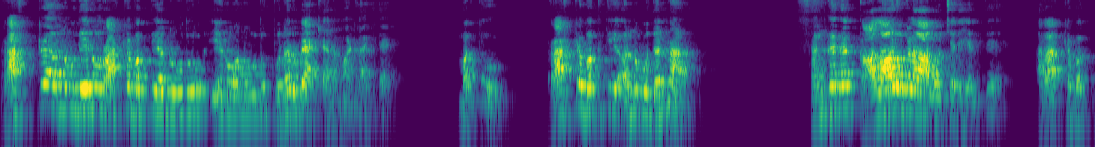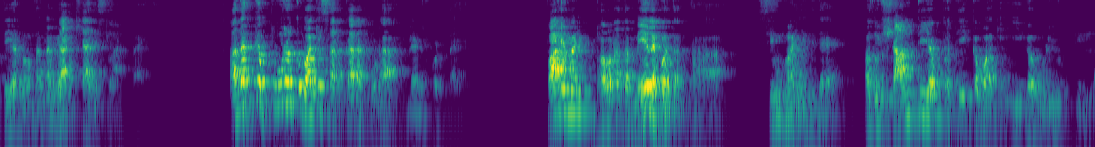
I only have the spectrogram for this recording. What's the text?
ರಾಷ್ಟ್ರ ಅನ್ನುವುದೇನು, ರಾಷ್ಟ್ರಭಕ್ತಿ ಅನ್ನುವುದು ಏನು ಅನ್ನುವುದು ಪುನರ್ ವ್ಯಾಖ್ಯಾನ ಮಾಡಲಾಗಿದೆ. ಮತ್ತು ರಾಷ್ಟ್ರಭಕ್ತಿ ಅನ್ನುವುದನ್ನು ಸಂಘದ ಕಾಲಾಳುಗಳ ಆಲೋಚನೆಯಂತೆ ರಾಷ್ಟ್ರಭಕ್ತಿ ಅನ್ನೋದನ್ನು ವ್ಯಾಖ್ಯಾನಿಸಲಾಗ್ತಾ ಇದೆ. ಅದಕ್ಕೆ ಪೂರಕವಾಗಿ ಸರ್ಕಾರ ಕೂಡ ನಡೆದುಕೊಳ್ತಾ ಇದೆ. ಪಾರ್ಲಿಮೆಂಟ್ ಭವನದ ಮೇಲೆ ಬಂದಂತಹ ಸಿಂಹ ಏನಿದೆ, ಅದು ಶಾಂತಿಯ ಪ್ರತೀಕವಾಗಿ ಈಗ ಉಳಿಯುತ್ತಿಲ್ಲ.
